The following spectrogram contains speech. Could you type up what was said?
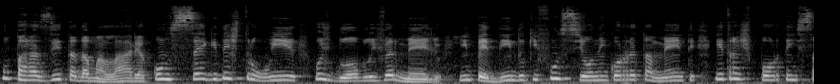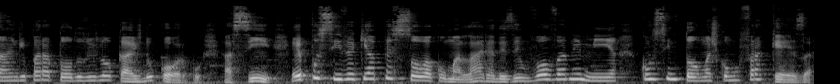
o parasita da malária consegue destruir os glóbulos vermelhos, impedindo impedindo que funcionem corretamente e transportem sangue para todos os locais do corpo. Assim, é possível que a pessoa com malária desenvolva anemia com sintomas como fraqueza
